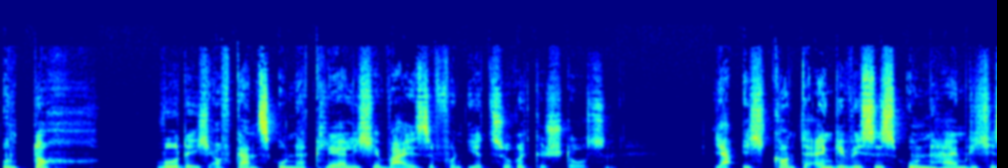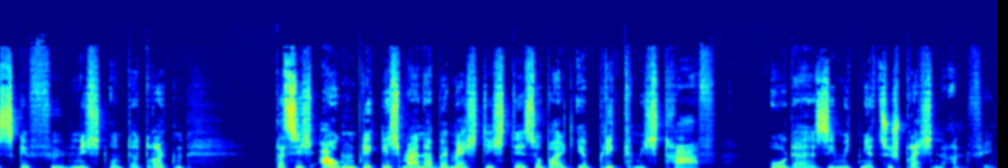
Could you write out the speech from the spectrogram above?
und doch wurde ich auf ganz unerklärliche Weise von ihr zurückgestoßen. Ja, ich konnte ein gewisses unheimliches Gefühl nicht unterdrücken, das sich augenblicklich meiner bemächtigte, sobald ihr Blick mich traf oder sie mit mir zu sprechen anfing.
